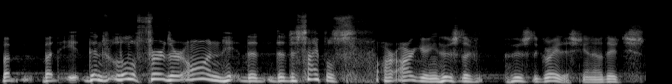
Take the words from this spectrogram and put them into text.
But, but it, then a little further on, the, the disciples are arguing who's the, who's the greatest. You know, they're just,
